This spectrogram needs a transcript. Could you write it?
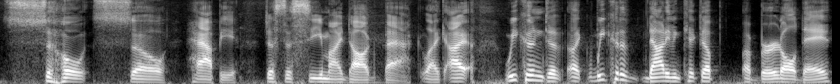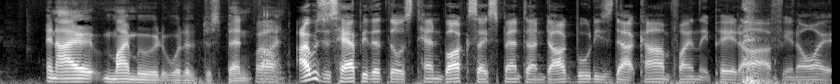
so, so happy just to see my dog back. Like I we couldn't have like we could have not even kicked up a bird all day and I my mood would have just been well, fine. I was just happy that those 10 bucks I spent on dogbooties.com finally paid off. You know, I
